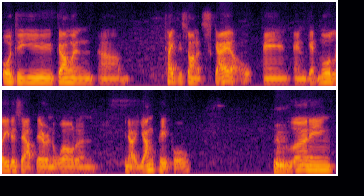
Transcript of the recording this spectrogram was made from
or do you go and um, take this on at scale and and get more leaders out there in the world and you know young people mm. learning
